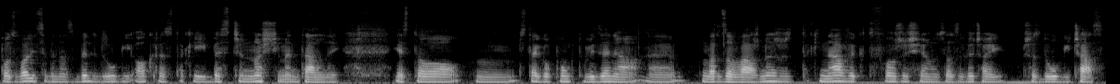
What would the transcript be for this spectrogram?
pozwolić sobie na zbyt długi okres takiej bezczynności mentalnej. Jest to mm, z tego punktu widzenia e, bardzo ważne, że taki nawyk tworzy się zazwyczaj przez długi czas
